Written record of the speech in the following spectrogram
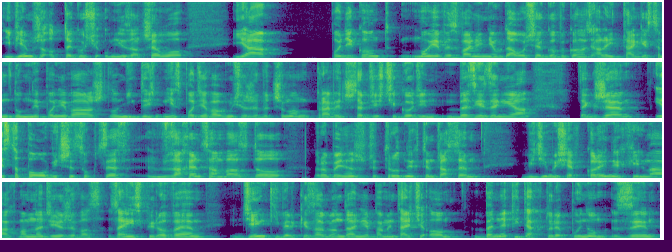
i wiem, że od tego się u mnie zaczęło. Ja poniekąd moje wyzwanie nie udało się go wykonać, ale i tak jestem dumny, ponieważ no, nigdy nie spodziewałbym się, że wytrzymam prawie 40 godzin bez jedzenia. Także jest to połowiczny sukces. Zachęcam Was do robienia rzeczy trudnych. Tymczasem widzimy się w kolejnych filmach. Mam nadzieję, że Was zainspirowałem. Dzięki wielkie za oglądanie. Pamiętajcie o benefitach, które płyną z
